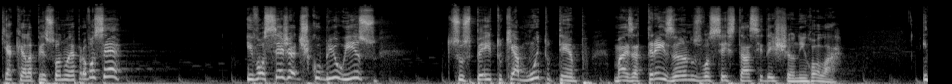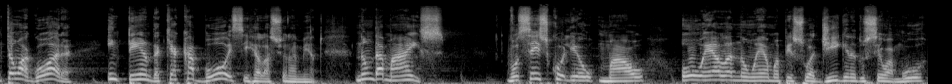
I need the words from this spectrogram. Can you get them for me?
que aquela pessoa não é para você. E você já descobriu isso suspeito que há muito tempo, mas há três anos você está se deixando enrolar. Então agora, entenda que acabou esse relacionamento. Não dá mais. Você escolheu mal, ou ela não é uma pessoa digna do seu amor,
